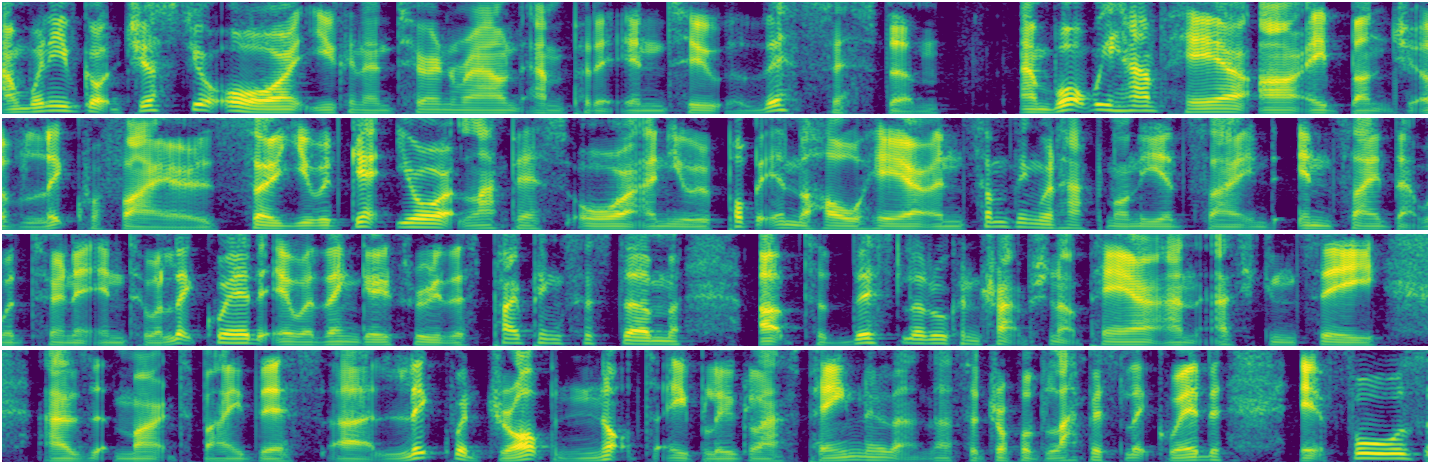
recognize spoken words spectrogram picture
and when you've got just your ore you can then turn around and put it into this system and what we have here are a bunch of liquefiers. So you would get your lapis ore and you would pop it in the hole here and something would happen on the inside, inside that would turn it into a liquid. It would then go through this piping system up to this little contraption up here. And as you can see, as marked by this uh, liquid drop, not a blue glass pane, no, that, that's a drop of lapis liquid. It falls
